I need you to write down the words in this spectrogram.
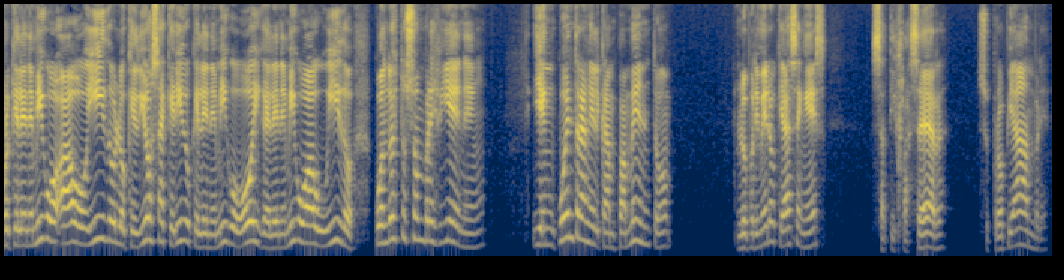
porque el enemigo ha oído lo que Dios ha querido que el enemigo oiga, el enemigo ha huido. Cuando estos hombres vienen y encuentran el campamento, lo primero que hacen es satisfacer su propia hambre.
